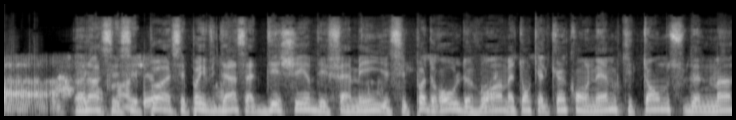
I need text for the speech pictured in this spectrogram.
euh, non, c'est pas c'est pas évident, ça déchire des familles. C'est pas drôle de voir, mettons quelqu'un qu'on aime qui tombe soudainement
